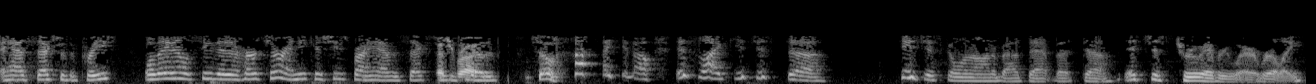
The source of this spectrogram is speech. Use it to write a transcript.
has sex with a priest, well, they don't see that it hurts her any because she's probably having sex That's with right. the other. So you know, it's like you just uh he's just going on about that, but uh it's just true everywhere, really.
